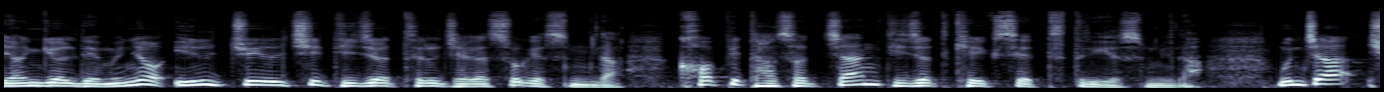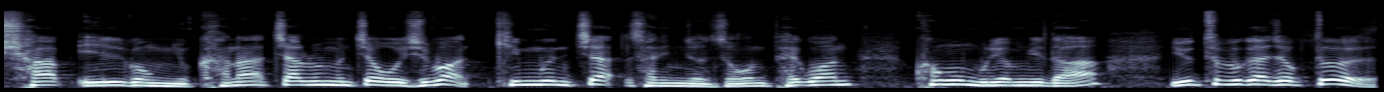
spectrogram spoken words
연결되면요. 일주일치 디저트를 제가 쏘겠습니다. 커피 다섯 잔 디저트 케이크 세트 드리겠습니다. 문자 샵 1061, 짧은 문자 50원, 긴 문자 사진 전송은 100원, 콩은 무료입니다. 유튜브 가족들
